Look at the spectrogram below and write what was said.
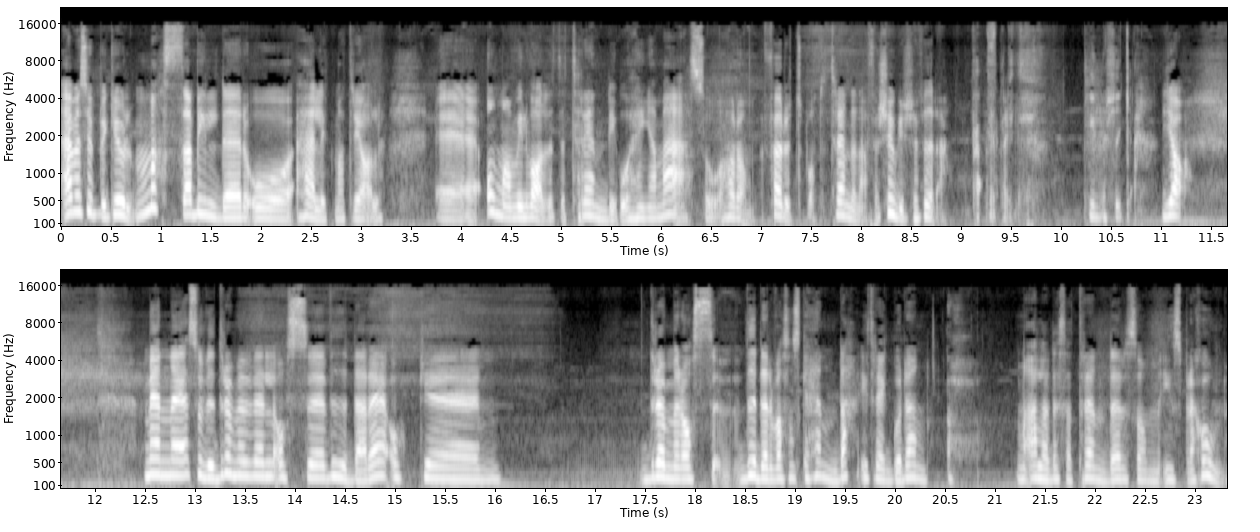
Äh, men superkul! Massa bilder och härligt material. Eh, om man vill vara lite trendig och hänga med så har de förutspått trenderna för 2024. helt enkelt. Perfekt. In och kika. Ja. Men eh, så vi drömmer väl oss eh, vidare och eh, drömmer oss vidare vad som ska hända i trädgården. Med alla dessa trender som inspiration.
